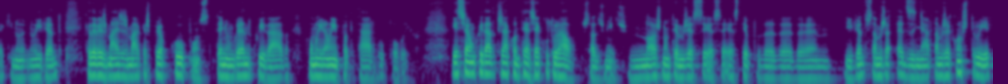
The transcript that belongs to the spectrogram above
aqui no, no, evento, cada vez mais as marcas preocupam-se, têm um grande cuidado como irão impactar o público. Esse já é um cuidado que já acontece, já é cultural nos Estados Unidos. Nós não temos esse, esse, esse tipo de, de, de, de eventos, estamos a desenhar, estamos a construir.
